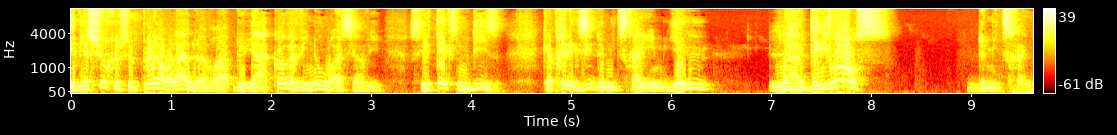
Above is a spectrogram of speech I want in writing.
Et bien sûr que ce pleur-là de, de Yaakov Avinu a servi. Ces textes nous disent qu'après l'exil de Mitzrayim, il y a eu la délivrance de Mitzrayim.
